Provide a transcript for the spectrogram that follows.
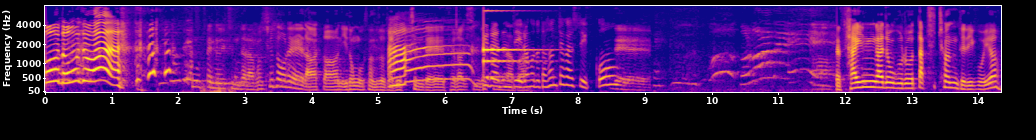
오 너무 좋아. 한국 패밀리 침대라고 슈돌에 나왔던 이동국 선수 자리 아. 침대 대박 침대 라든지 이런 것도 다 선택할 수 있고. 네. 4인 가족으로 딱 추천드리고요.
